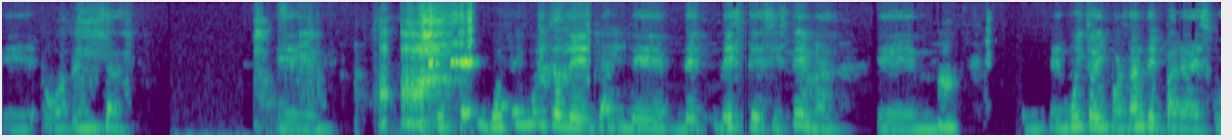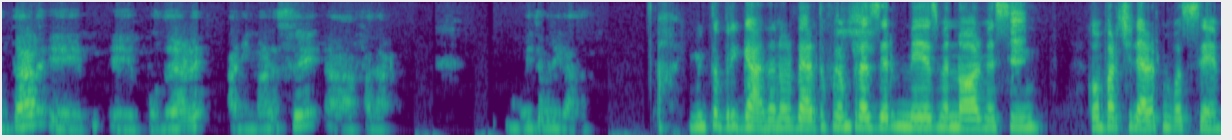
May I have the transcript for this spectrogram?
eh o aprendizagem. Eh, gostei muito de, de, de, deste sistema. Eh, mm é muito importante para escutar e, e poder animar-se a falar. Muito obrigado. muito obrigada, Norberto. Foi um prazer mesmo, enorme, assim, compartilhar com você.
